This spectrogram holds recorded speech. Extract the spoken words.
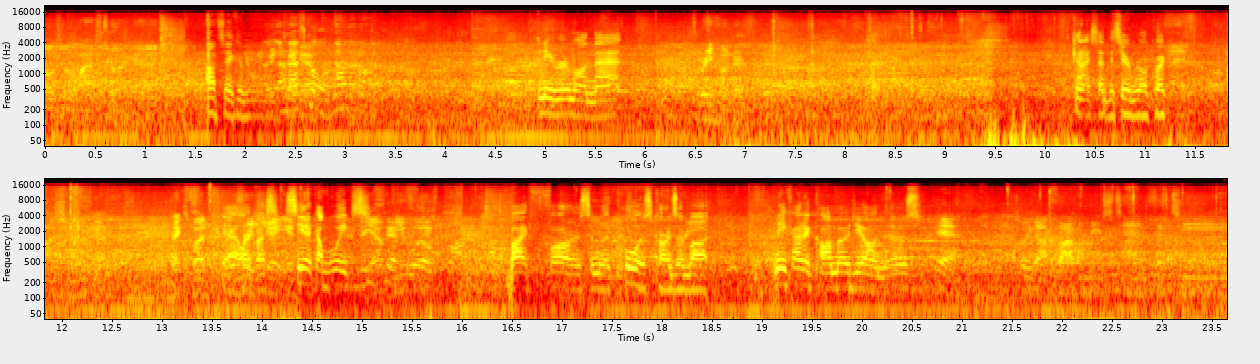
Those are the last two I had. I'll take them. That's cool. No, no, no. Any room on that? 300. Can I set this here real quick? Thanks, bud. Yeah, likewise. Appreciate you. See you in a couple weeks. Yep, you will. By far, some of the coolest cards I bought. Any kind of combo deal on those? Yeah. So we got five on these, 10, 15,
